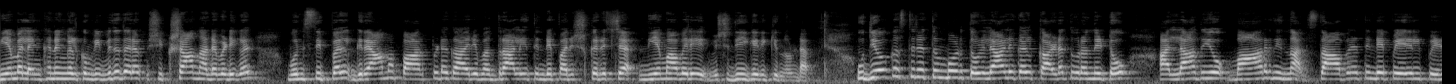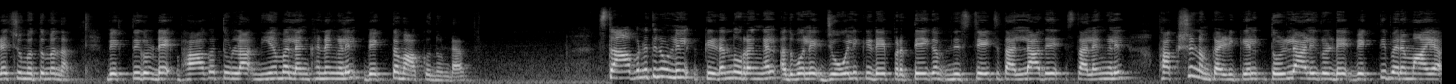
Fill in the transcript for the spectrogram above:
നിയമലംഘനങ്ങൾക്കും വിവിധതരം ശിക്ഷാ നടപടികൾ മുനിസിപ്പൽ ഗ്രാമ പാർപ്പിടകാര്യ മന്ത്രാലയത്തിന്റെ പരിഷ്കരിച്ച നിയമാവലിയിൽ വിശദീകരിക്കുന്നുണ്ട്. ഉദ്യോഗസ്ഥരെത്തുമ്പോൾ തൊഴിലാളികൾ കട തുറന്നിട്ടോ അല്ലാതെയോ മാറി നിന്നാൽ സ്ഥാപനത്തിന്റെ പേരിൽ പിഴ ചുമത്തുമെന്ന് വ്യക്തികളുടെ ഭാഗത്തുള്ള നിയമലംഘനങ്ങളിൽ വ്യക്തമാക്കുന്നുണ്ട്. സ്ഥാപനത്തിനുള്ളിൽ കിടന്നുറങ്ങൽ അതുപോലെ ജോലിക്കിടെ പ്രത്യേകം നിശ്ചയിച്ചതല്ലാതെ സ്ഥലങ്ങളിൽ ഭക്ഷണം കഴിക്കൽ തൊഴിലാളികളുടെ വ്യക്തിപരമായ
